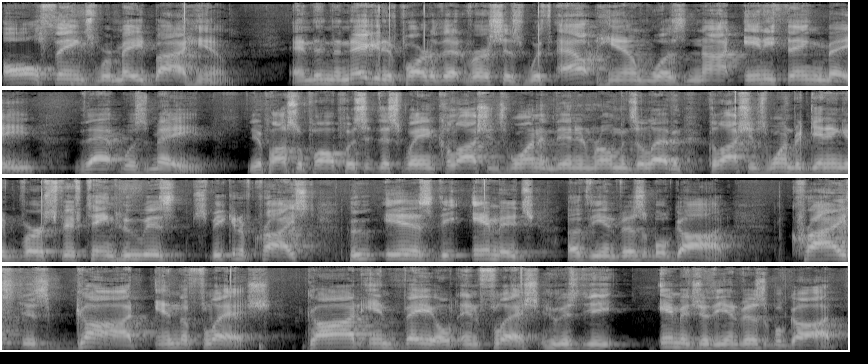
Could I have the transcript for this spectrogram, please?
all things were made by Him. And then the negative part of that verse says, without Him was not anything made that was made. The Apostle Paul puts it this way in Colossians 1 and then in Romans 11. Colossians 1, beginning in verse 15, who is, speaking of Christ, who is the image of the invisible God. Christ is God in the flesh. God unveiled in flesh, who is the image of the invisible God.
